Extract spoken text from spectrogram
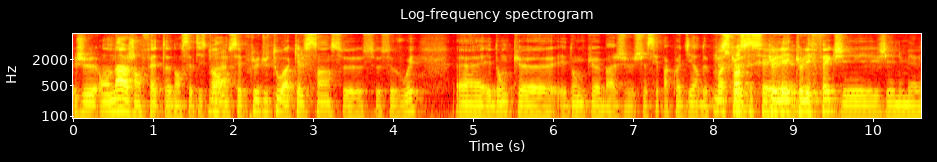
je, on nage en fait dans cette histoire, Ouais. on ne sait plus du tout à quel sein se, se, se vouer. Euh, et donc, euh, et donc euh, bah, je ne sais pas quoi dire de plus Moi, je que, pense que c'est- les, que les faits que j'ai énumérés.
